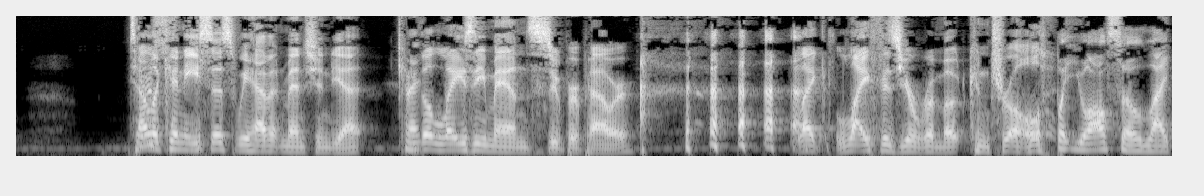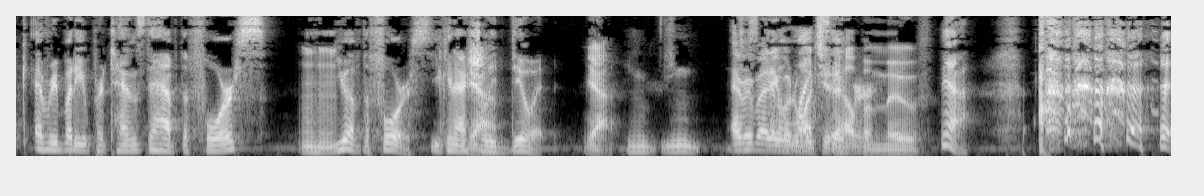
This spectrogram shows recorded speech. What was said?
Telekinesis, we haven't mentioned yet. Can I- the lazy man's superpower. like life is your remote control. But you also like everybody who pretends to have the force. Mhm. You have the force. You can actually Yeah. do it. Yeah. You you Everybody would want you to help him move. Yeah.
